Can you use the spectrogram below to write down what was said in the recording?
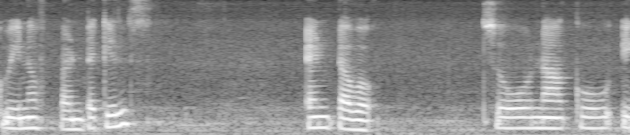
queen of pentacles and tower. So నాకు ఈ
